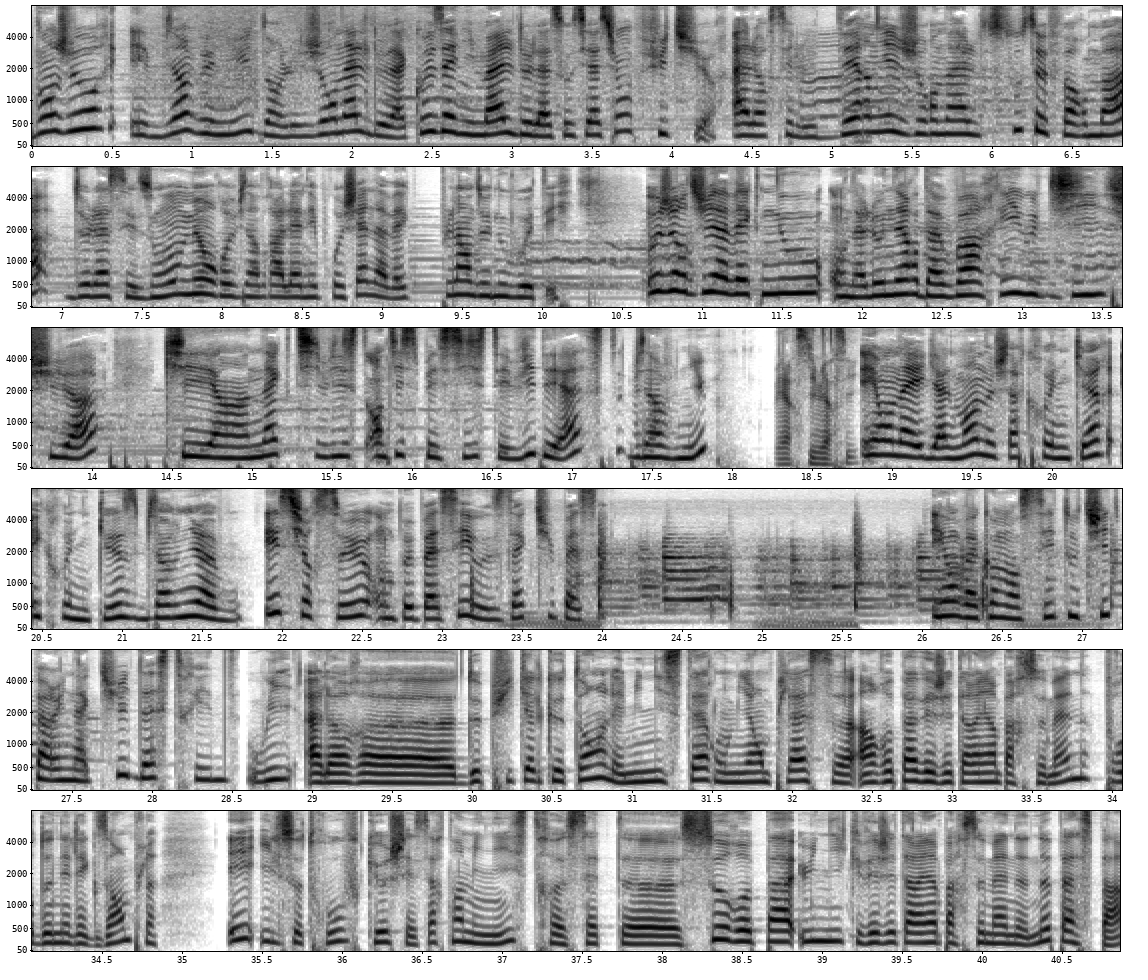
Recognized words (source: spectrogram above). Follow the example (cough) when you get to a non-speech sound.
Bonjour et bienvenue dans le journal de la cause animale de l'association Future. Alors c'est le dernier journal sous ce format de la saison, mais on reviendra l'année prochaine avec plein de nouveautés. Aujourd'hui avec nous, on a l'honneur d'avoir Ryuji Shua, qui est un activiste antispéciste et vidéaste. Bienvenue. Merci, merci. Et on a également nos chers chroniqueurs et chroniqueuses. Bienvenue à vous. Et sur ce, on peut passer aux actus passés. Et on va commencer tout de suite par une actu d'Astrid. Oui, alors euh, depuis quelque temps, les ministères ont mis en place un repas végétarien par semaine, pour donner l'exemple. Et il se trouve que chez certains ministres, euh, ce repas unique végétarien par semaine ne passe pas.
